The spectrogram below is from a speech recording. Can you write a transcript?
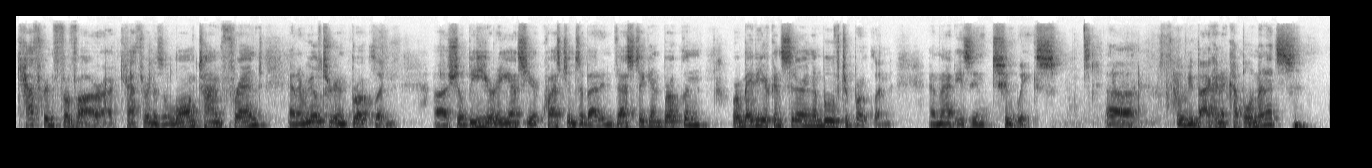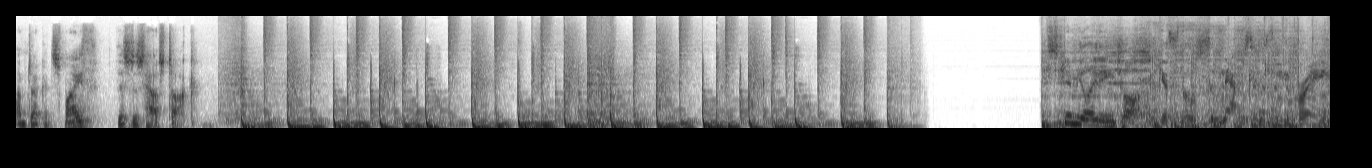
Catherine Favara. Catherine is a longtime friend and a realtor in Brooklyn. Uh, she'll be here to answer your questions about investing in Brooklyn, or maybe you're considering a move to Brooklyn, and that is in two weeks. Uh, we'll be back in a couple of minutes. I'm Duncan Smythe. This is House Talk. Stimulating talk It gets those synapses in the brain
